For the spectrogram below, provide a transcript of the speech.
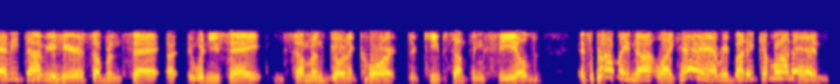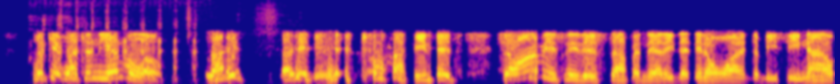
anytime you hear someone say, uh, when you say someone's going to court to keep something sealed, it's probably not like, hey, everybody, come on in. Look at what's in the envelope, right? I mean, come on. I mean, it's so obviously there's stuff in there that they don't want it to be seen. Now,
